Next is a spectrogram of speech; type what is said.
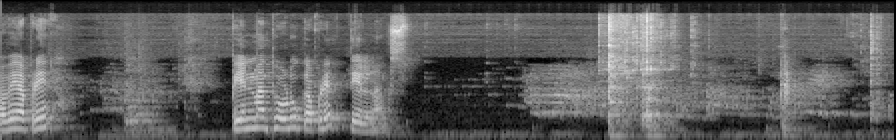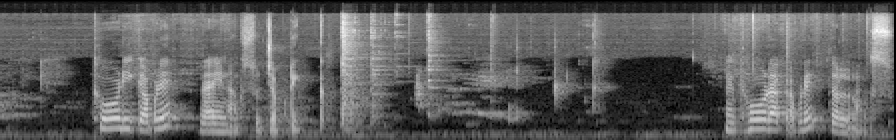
હવે આપણે પેનમાં થોડુંક આપણે તેલ નાખીશું. થોડીક આપણે રાઈ નાખીશું ચપટીક. ને થોડાક આપણે તલ નાખીશું.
